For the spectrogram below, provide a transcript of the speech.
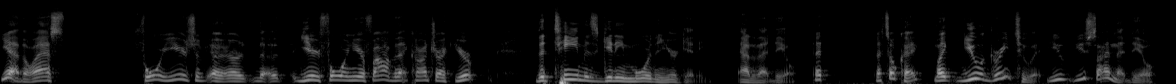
yeah, the last four years of or the year four and year five of that contract, you're the team is getting more than you're getting out of that deal. That that's okay. Like you agreed to it. You you signed that deal.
